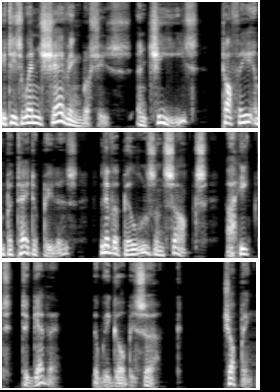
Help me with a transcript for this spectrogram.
It is when shaving brushes and cheese, toffee and potato peelers, liver pills and socks are heaped together that we go berserk, shopping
